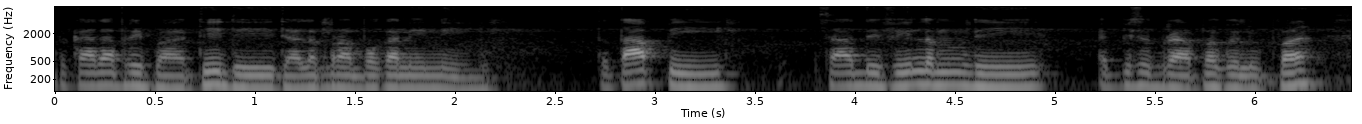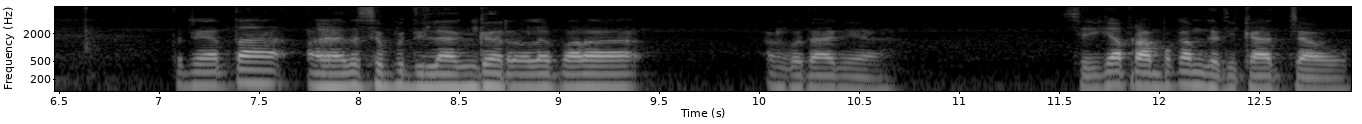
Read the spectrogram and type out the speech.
perkara pribadi di dalam perampokan ini. Tetapi saat di film di episode berapa gue lupa ternyata hal tersebut dilanggar oleh para anggotanya. Sehingga perampokan menjadi kacau.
